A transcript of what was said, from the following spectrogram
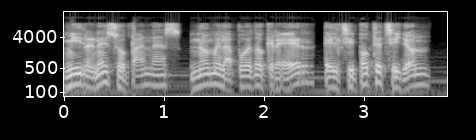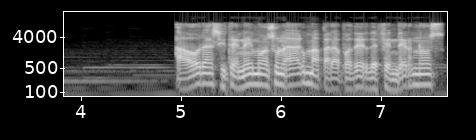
Miren eso, panas, no me la puedo creer, el chipote chillón. Ahora sí tenemos una arma para poder defendernos.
